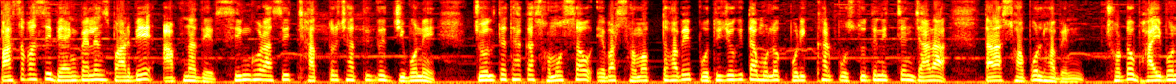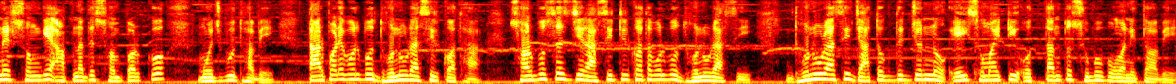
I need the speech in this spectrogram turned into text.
পাশাপাশি ব্যাংক ব্যালেন্স বাড়বে। আপনাদের সিংহ রাশির ছাত্রছাত্রীদের জীবনে চলতে থাকা সমস্যাও এবার সমাপ্ত হবে। প্রতিযোগিতামূলক পরীক্ষার প্রস্তুতি নিচ্ছেন যারা, তারা সফল হবেন। ছোট ভাই বোনের সঙ্গে আপনাদের সম্পর্ক মজবুত হবে। তারপরে বলব ধনু রাশির কথা। সর্বশেষ যে রাশিটির কথা বলব ধনু রাশি। ধনু রাশি জাতকদের জন্য এই সময়টি অত্যন্ত শুভ প্রমাণিত হবে।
